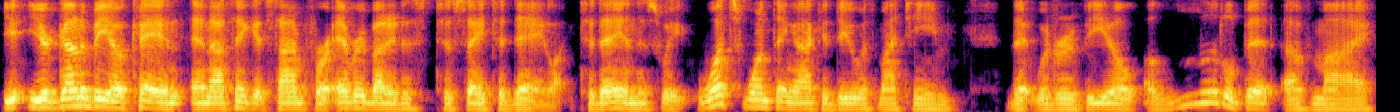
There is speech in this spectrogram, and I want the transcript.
you're going to be okay. And, and I think it's time for everybody to, to say today, like today and this week, what's one thing I could do with my team that would reveal a little bit of my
